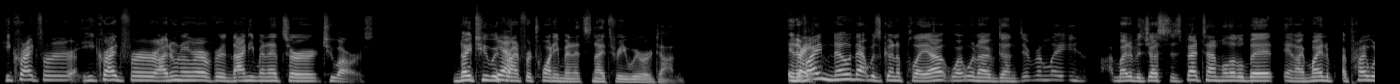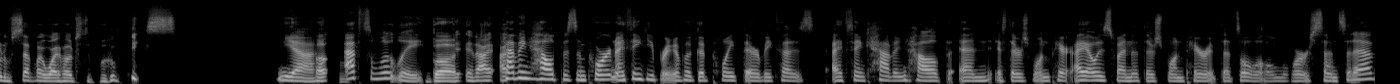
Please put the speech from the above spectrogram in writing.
he cried for he cried for I don't know for 90 minutes or two hours. Night two we yeah. cried for 20 minutes. Night three we were done. And right. if I'd known that was going to play out, what would I have done differently? I might have adjusted his bedtime a little bit, and I might have I probably would have sent my wife out to the movies. Yeah, uh, absolutely. But and I, I having help is important. I think you bring up a good point there because I think having help and if there's one parent, I always find that there's one parent that's a little more sensitive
